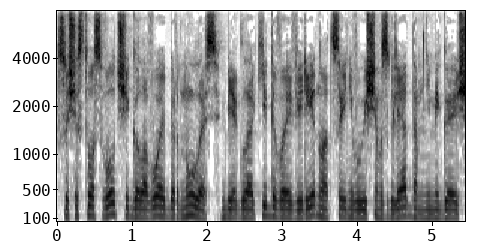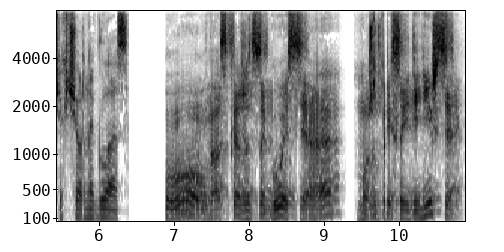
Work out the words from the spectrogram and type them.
Существо с волчьей головой обернулось, бегло окидывая Верену оценивающим взглядом немигающих черных глаз. «О, у нас, кажется, гости, а? Может, присоединишься?»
